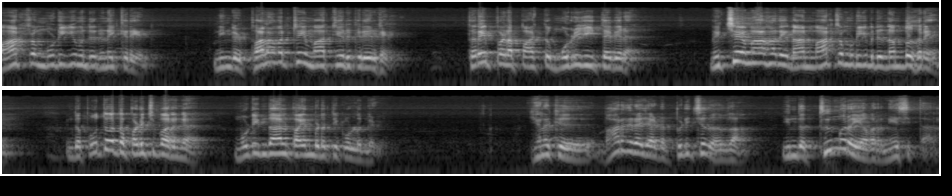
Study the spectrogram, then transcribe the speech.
மாற்ற முடியும் என்று நினைக்கிறேன். நீங்கள் பலவற்றை மாற்றியிருக்கிறீர்கள். திரைப்பட பாட்டு மொழியை தவிர நிச்சயமாக அதை நான் மாற்ற முடியும் என்று நம்புகிறேன். இந்த புத்தகத்தை படித்து பாருங்கள் முடிந்தால் பயன்படுத்தி கொள்ளுங்கள். எனக்கு பாரதி ராஜாட்ட பிடிச்சது அதுதான். இந்த திமிரை அவர் நேசித்தார்.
